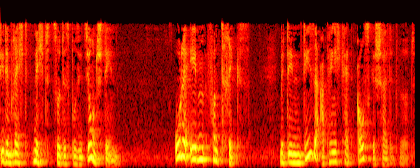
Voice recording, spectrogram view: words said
die dem Recht nicht zur Disposition stehen. Oder eben von Tricks, mit denen diese Abhängigkeit ausgeschaltet wird,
